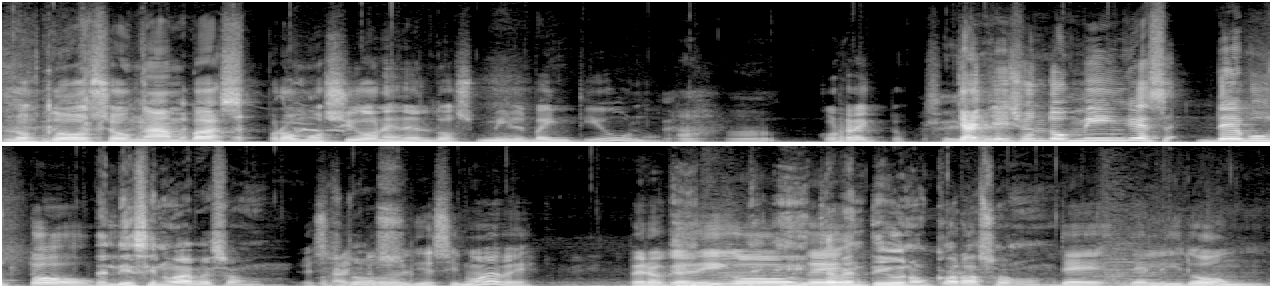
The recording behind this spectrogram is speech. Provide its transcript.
Los dos son ambas promociones del 2021. Ajá. Correcto. Sí, ya sí. Jason Domínguez debutó. Del 19 son. Exacto, dos. del 19. Pero que digo Dijiste de, 21, corazón. de, de Lidón.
